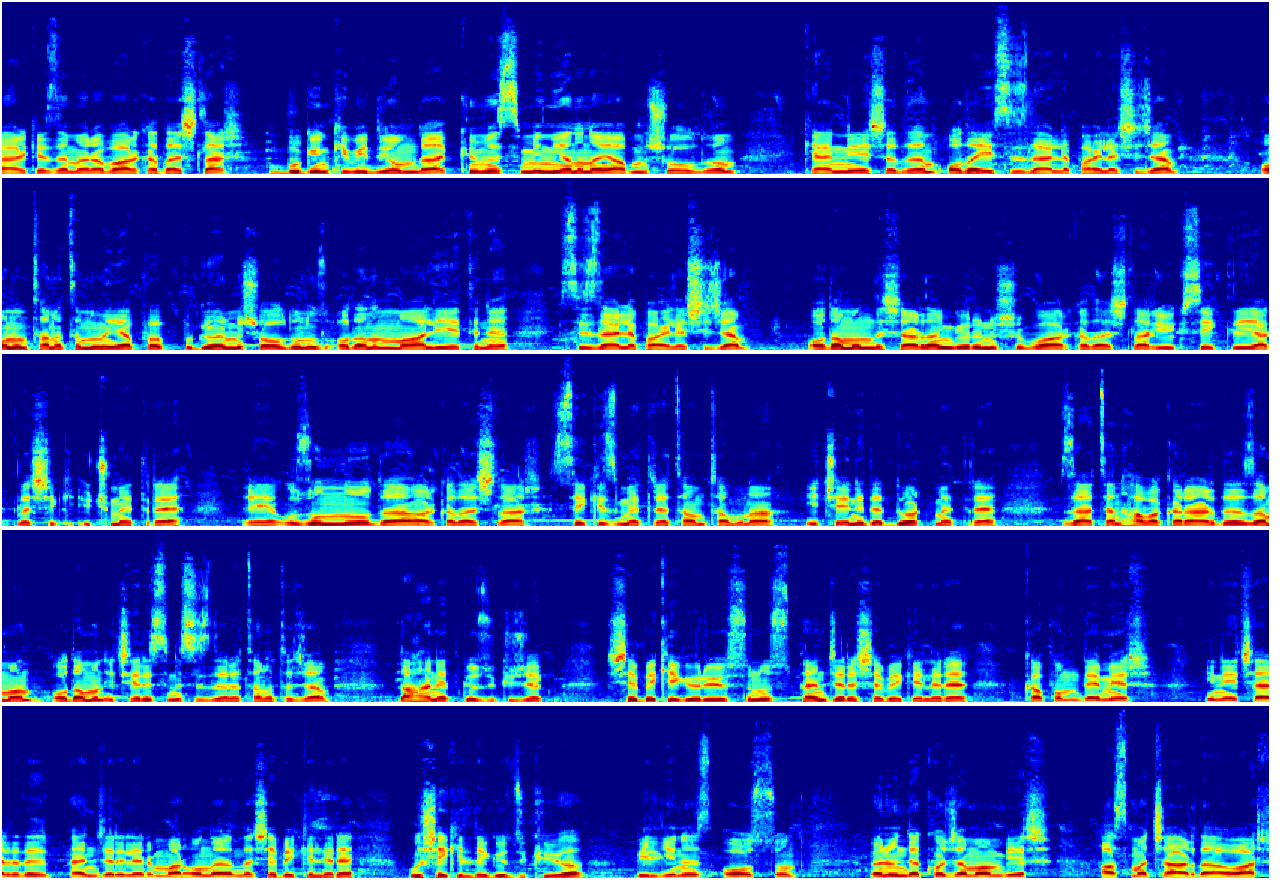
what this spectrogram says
Herkese merhaba arkadaşlar. Bugünkü videomda kümesimin yanına yapmış olduğum, kendi yaşadığım odayı sizlerle paylaşacağım. Onun tanıtımını yapıp bu görmüş olduğunuz odanın maliyetini sizlerle paylaşacağım. Odamın dışarıdan görünüşü bu arkadaşlar. Yüksekliği yaklaşık 3 metre. Ee, uzunluğu da arkadaşlar 8 metre tam tamına. İç eni de 4 metre. Zaten hava karardığı zaman odamın içerisini sizlere tanıtacağım. Daha net gözükecek. Şebeke görüyorsunuz. Pencere şebekeleri. Kapım demir. Yine içeride de pencerelerim var. Onların da şebekeleri bu şekilde gözüküyor. Bilginiz olsun. Önünde kocaman bir asma çardağı var.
